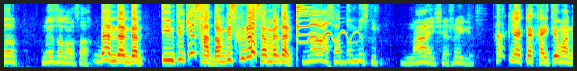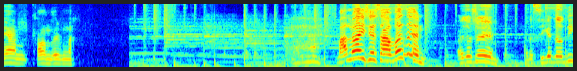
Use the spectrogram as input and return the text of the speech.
ধর নে জ্বালাও চা। দেন দেন দেন। তিনটে কি সাদাম বিস্কুট আছে আমার দাঁড়? না সাদ্দাম বিস্কুট নাই শেষ হয়ে গেছে। থাকলে একটা খাইতে মানে আমি খাওয়ান যাবে না। আহ, ভালো হয়েছে চা বুঝছেন? এই জসিম একটা সিগারেট দাও দি।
